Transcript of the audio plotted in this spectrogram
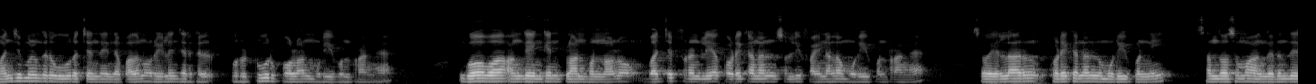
மஞ்சுமல்ங்கிற ஊரை சேர்ந்த இந்த பதினோரு இளைஞர்கள் ஒரு டூர் போகலான்னு முடிவு பண்ணுறாங்க கோவா அங்கே எங்கேன்னு பிளான் பண்ணாலும் பட்ஜெட் ஃப்ரெண்ட்லியாக கொடைக்கானல்னு சொல்லி ஃபைனலாக முடிவு பண்ணுறாங்க ஸோ எல்லோரும் கொடைக்கானல்னு முடிவு பண்ணி சந்தோஷமாக அங்கேருந்து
